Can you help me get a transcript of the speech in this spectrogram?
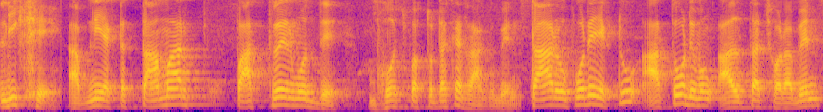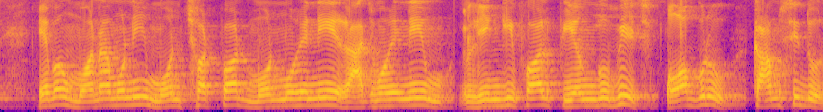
লিখে আপনি একটা তামার পাত্রের মধ্যে ভোজপত্রটাকে রাখবেন। তার উপরে একটু আতর এবং আলতা ছড়াবেন এবং মনামণি মন ছটপট মনমোহিনী রাজমোহিনী, লিঙ্গি ফল, পিয়ঙ্গু বীজ, অগ্রু, কামসিদুর,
